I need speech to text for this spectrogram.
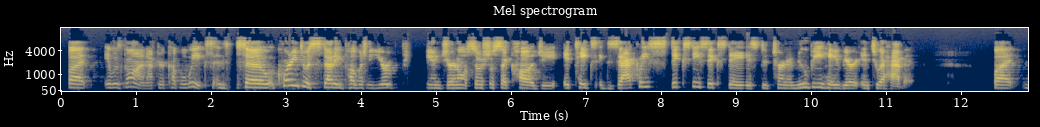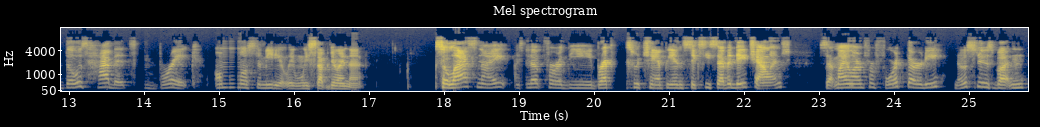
But it was gone after a couple weeks. And so, according to a study published in the European Journal of Social Psychology, it takes exactly 66 days to turn a new behavior into a habit but those habits break almost immediately when we stop doing that. So last night I signed up for the Breakfast with Champions 67 day challenge. Set my alarm for 4:30, no snooze button.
